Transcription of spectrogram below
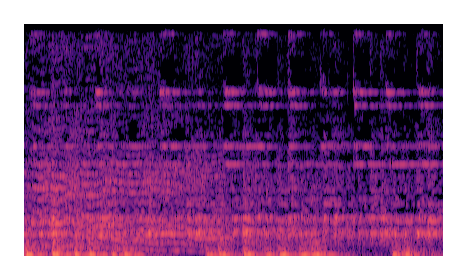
Thank you.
